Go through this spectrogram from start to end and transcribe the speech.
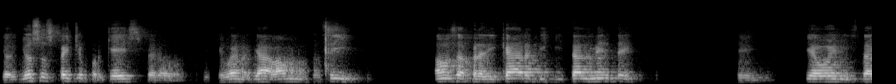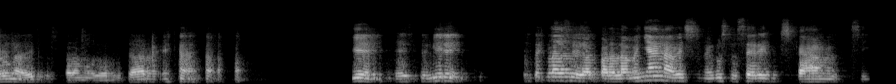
yo, yo, sospecho por qué es, pero dije, bueno, ya vámonos así. Vamos a predicar digitalmente. Ya voy a necesitar una de estas para modernizarme. Bien, este, miren, esta clase era para la mañana, a veces me gusta hacer esos cambios. ¿sí?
